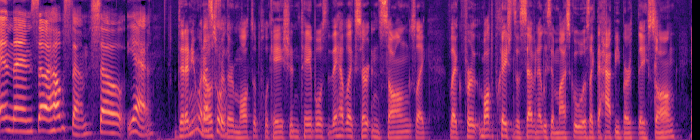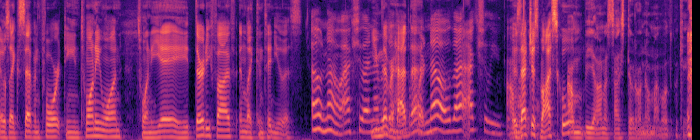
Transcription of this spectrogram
and then so it helps them. So yeah. Did anyone That's else for their multiplication tables? Did they have like certain songs like like for multiplications of seven? At least at my school, it was like the Happy Birthday song. It was like 7, 14, 21, 28, 35, and like continuous. Oh no, actually I never You've never did had that before. that? No, that actually Is that just my school? I'm gonna be honest. I still don't know my multiplication.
